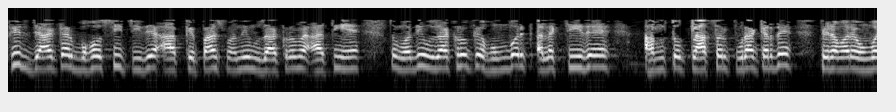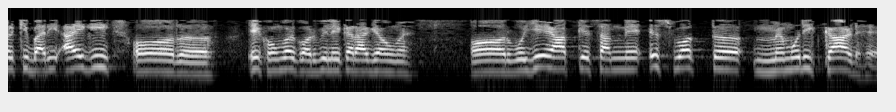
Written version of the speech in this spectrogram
پھر جا کر بہت سی چیزیں آپ کے پاس مدنی مذاکروں میں آتی ہیں۔ تو مدنی مذاکروں کے ہوم ورک الگ چیز ہے۔ ہم تو کلاس ورک پورا کر دیں، پھر ہمارے ہوم ورک کی باری آئے گی اور ایک ہوم ورک اور بھی لے کر آ گیا ہوں میں۔ اور وہ یہ آپ کے سامنے اس وقت میموری کارڈ ہے۔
